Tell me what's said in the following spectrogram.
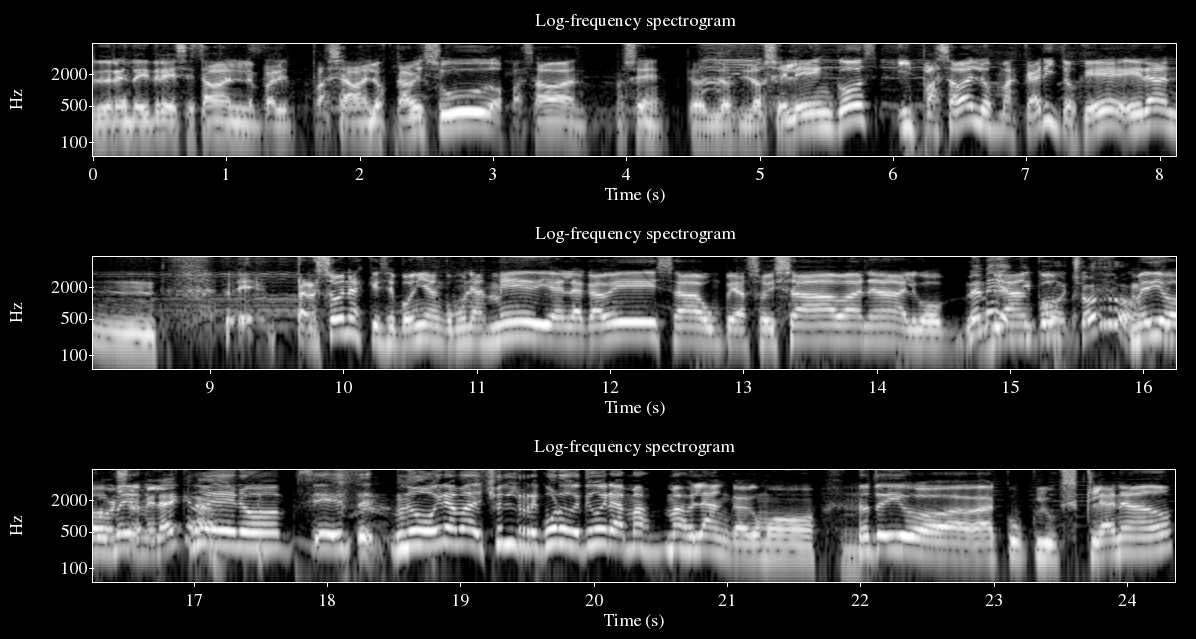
de 33. Estaban, pasaban los cabezudos, pasaban, no sé, los, los- los elencos y pasaban los mascaritos, que eran eh, personas que se ponían como unas medias en la cabeza, un pedazo de sábana, algo ¿No blanco. tipo chorro? Medio, ¿Tipo medio- bueno, eh, no, era más. Yo el recuerdo que tengo era más, más blanca, como. Mm. No te digo a, a Ku Klux Klanado,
